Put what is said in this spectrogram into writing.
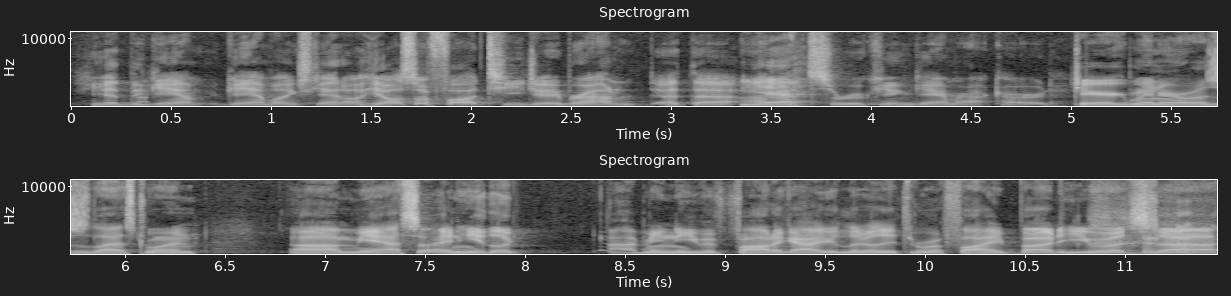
he had the gam- gambling scandal. He also fought TJ Brown at on Yeah. that Tsarukyan Gamrot card. Darrick Minner was his last one. Um, yeah, so and he looked. I mean, he would fought a guy who literally threw a fight, but he was uh,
